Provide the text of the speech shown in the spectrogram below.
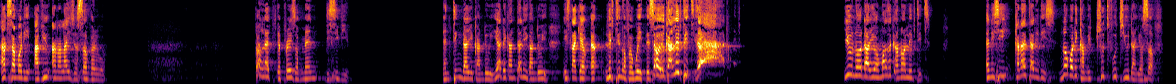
Ask somebody, have you analyzed yourself very well? Don't let the praise of men deceive you. And think that you can do it. Yeah, they can tell you you can do it. It's like a, a lifting of a weight. They say, oh, you can lift it. Yeah, lift it. You know that your muscle cannot lift it. And you see, can I tell you this? Nobody can be truthful to you than yourself.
